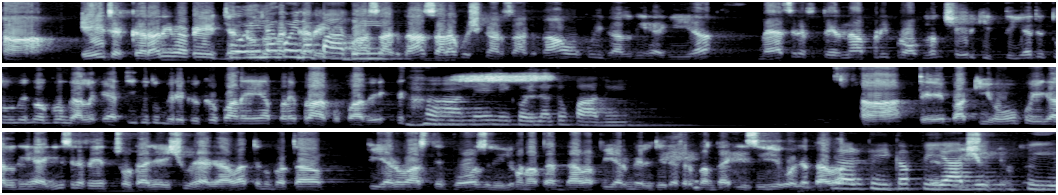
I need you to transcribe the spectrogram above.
ਹਾਂ ਇਹ ਚੱਕਰ ਆ ਨਹੀਂ ਮੈਂ ਭੇਜਣ ਕੋਈ ਤੋਂ ਨਾ ਕੋਈ ਨਾ ਪਾ ਦੇਈਂ। ਸਕਦਾ ਸਾਰਾ ਕੁਝ ਕਰ ਸਕਦਾ ਉਹ ਕੋਈ ਗੱਲ ਨਹੀਂ ਹੈਗੀ ਆ ਮੈਂ ਸਿਰਫ ਤੇਰੇ ਨਾਲ ਆਪਣੀ ਪ੍ਰੋਬਲਮ ਸ਼ੇਅਰ ਕੀਤੀ ਹੈ ਤੇ ਤੂੰ ਮੈਨੂੰ ਅੱਗੋਂ ਗੱਲ ਕਹਿਤੀ ਕਿ ਤੂੰ ਮੇਰੇ ਕੋਲ ਕਿਉਂ ਪਾਣੇ ਆ ਆਪਣੇ ਭਰਾ ਕੋ ਪਾ ਦੇ ਹਾਂ ਨਹੀਂ ਨਹੀਂ ਕੋਈ ਨਾ ਤੂੰ ਪਾ ਦੇ ਹਾਂ ਤੇ ਬਾਕੀ ਉਹ ਕੋਈ ਗੱਲ ਨਹੀਂ ਹੈਗੀ ਸਿਰਫ ਇਹ ਛੋਟਾ ਜਿਹਾ ਇਸ਼ੂ ਹੈਗਾ ਵਾ ਤੈਨੂੰ ਪਤਾ ਪੀਆਰ ਵਾਸਤੇ ਬਹੁਤ ਜ਼ਲੀਲ ਹੋਣਾ ਪੈਂਦਾ ਵਾ ਪੀਆਰ ਮਿਲ ਜੇ ਤਾਂ ਫਿਰ ਬੰਦਾ ਈਜ਼ੀਲੀ ਹੋ ਜਾਂਦਾ ਵਾ। ਚਲ ਠੀਕ ਆ ਪੀਆਰ ਲਈ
